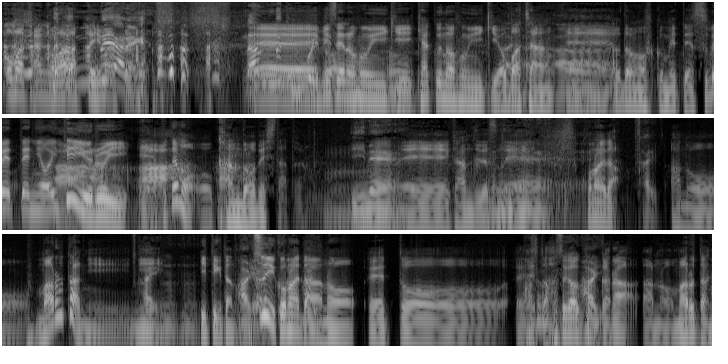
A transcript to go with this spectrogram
とおばちゃんが笑っていました。えー店の雰囲気、客の雰囲気、おばちゃん、えーうどんを含めて全てにおいてゆるい、えー。とても感動でしたと。いいね。ええ感じですね。いいね。この間、はい。あのー、丸谷にはい。行ってきたんです。はいはいついこの間、はい。あの、えーっと、えーっと、長谷川君。から、あの、丸谷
